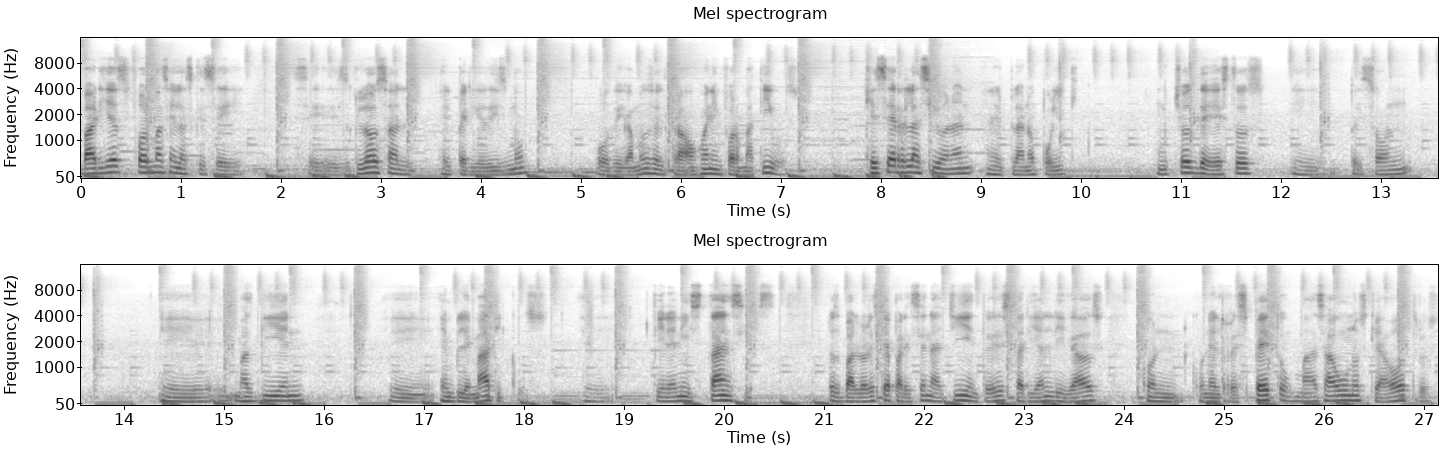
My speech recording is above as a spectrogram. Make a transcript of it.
varias formas en las que se, se desglosa el, periodismo o digamos el trabajo en informativos que se relacionan en el plano político. Muchos de estos eh, pues son eh, más bien eh, emblemáticos, tienen instancias, los valores que aparecen allí entonces estarían ligados con, con el respeto más a unos que a otros,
